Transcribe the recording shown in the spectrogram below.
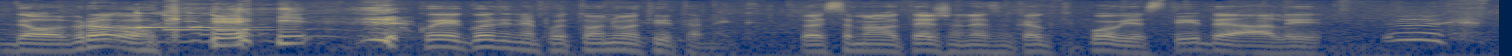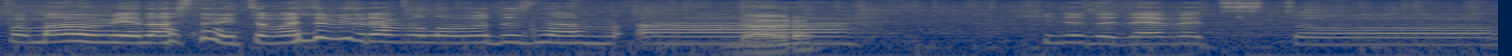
dobro, ok. Koje godine potonuo Titanic? To je sad malo teže, ne znam kako ti povijest ide, ali... Uh, pa mama mi je nastavnica, valjda bi trebalo ovo da znam. A, Dobro. 1912.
